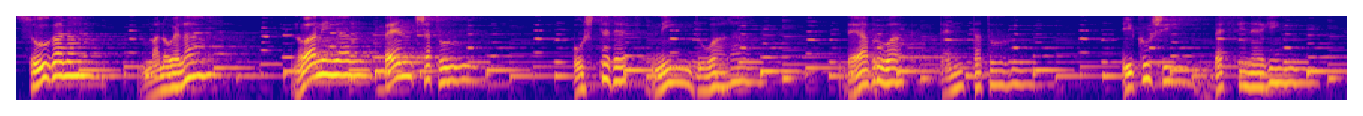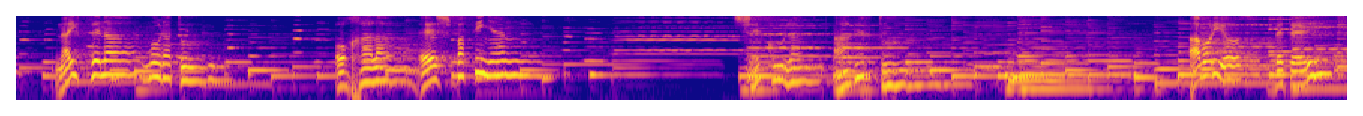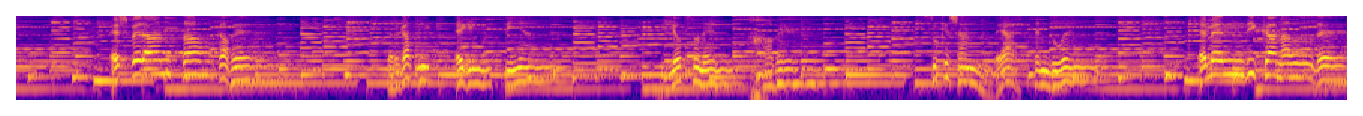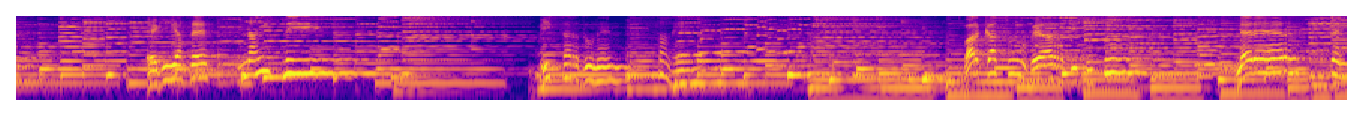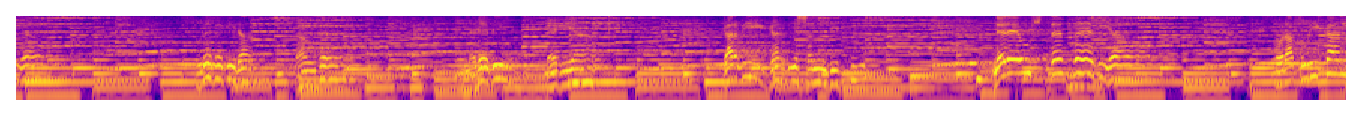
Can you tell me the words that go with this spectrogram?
Zugana, Manuela, noanian pentsatu, uste det ninduala, deabruak tentatu, ikusi bezin egin, naizena moratu, ojala espazinen, sekulan agertu. Amorioz beterik Esperantza gabe Zergatik egin zinen Biotzonen jabe. Zuk esan behar zenduen Hemen dikan alde Egiaz ez naiz ni. Bizardunen zale Barkatu behar dituzu Nere erkeria Zure begira daude Nere bi begiak. Garbi, garbi esan dizut Nere uste zedia Zoraturikan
